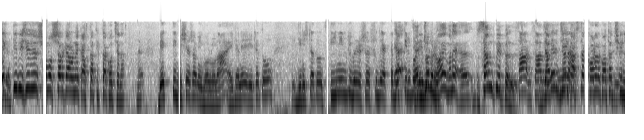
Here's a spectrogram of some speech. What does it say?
ব্যক্তি বিশেষের সমস্যার কারণে কাজটা ঠিকঠাক হচ্ছে না হ্যাঁ, ব্যক্তি বিশেষ আমি বলব না এখানে এটা তো জিনিসটা তো স্কিম ইমপ্লিমেন্টেশন শুধু একটা ব্যক্তির উপর নির্ভর একজন নয় মানে সাম পিপল যাদের যে। কাজটা করার কথা ছিল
